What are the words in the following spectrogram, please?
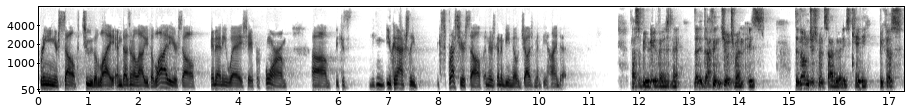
bringing yourself to the light and doesn't allow you to lie to yourself in any way, shape, or form, um, because you can you can actually express yourself and there's going to be no judgment behind it. That's the beauty of it, isn't it? I think judgment is the non-judgment side of it is key because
